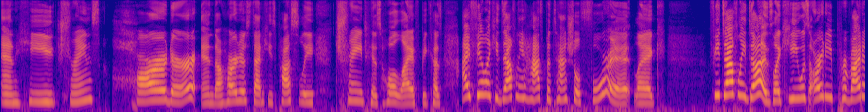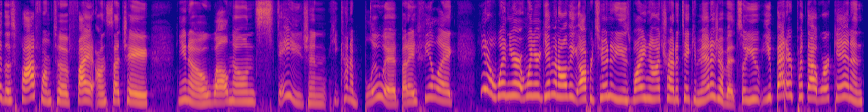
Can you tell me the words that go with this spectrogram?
and he trains harder and the hardest that he's possibly trained his whole life because I feel like he definitely has potential for it. Like, he definitely does. Like, he was already provided this platform to fight on such a you know, well-known stage and he kind of blew it, but I feel like you know when you're when you're given all the opportunities why not try to take advantage of it so you you better put that work in and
